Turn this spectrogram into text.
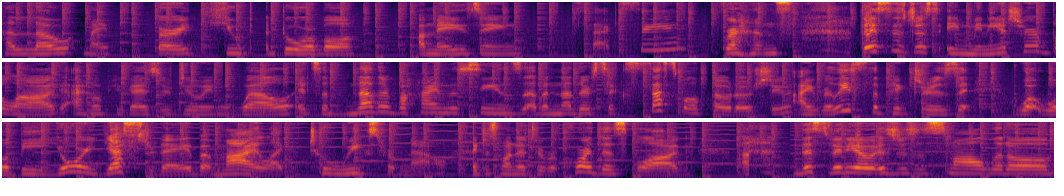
Hello, my very cute, adorable, amazing, sexy friends. This is just a miniature blog. I hope you guys are doing well. It's another behind the scenes of another successful photo shoot. I released the pictures what will be your yesterday, but my like two weeks from now. I just wanted to record this vlog. Uh, this video is just a small little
